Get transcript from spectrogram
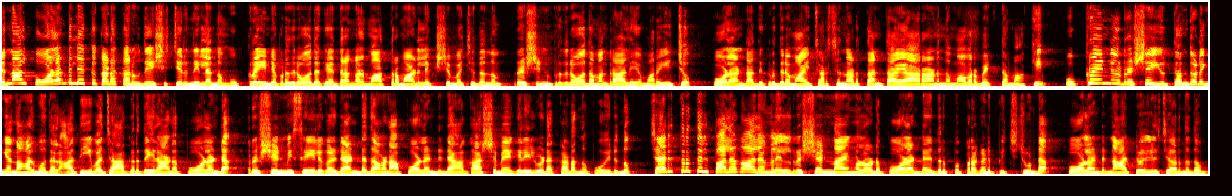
എന്നാൽ പോളണ്ടിലേക്ക് കടക്കാൻ ഉദ്ദേശിച്ചിരുന്നില്ലെന്നും ഉക്രൈന്റെ പ്രതിരോധ കേന്ദ്രങ്ങൾ മാത്രമാണ് ലക്ഷ്യം വെച്ചതെന്നും റഷ്യൻ പ്രതിരോധ മന്ത്രാലയം അറിയിച്ചു. പോളണ്ട് അധികൃതരുമായി ചർച്ച നടത്താൻ തയ്യാറാണെന്നും അവർ വ്യക്തമാക്കി. ഉക്രൈനിൽ റഷ്യ യുദ്ധം തുടങ്ങിയ നാൾ മുതൽ അതീവ ജാഗ്രതയിലാണ് പോളണ്ട്. റഷ്യൻ മിസൈലുകൾ രണ്ടു തവണ പോളണ്ടിന്റെ ആകാശമേഖലയിലൂടെ കടന്നുപോയിരുന്നു. ചരിത്രത്തിൽ പല കാലങ്ങളിൽ റഷ്യൻ നയങ്ങളോട് പോളണ്ട് എതിർപ്പ് പ്രകടിപ്പിച്ചിട്ടുണ്ട്. പോളണ്ട് നാറ്റോയിൽ ചേർന്നതും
